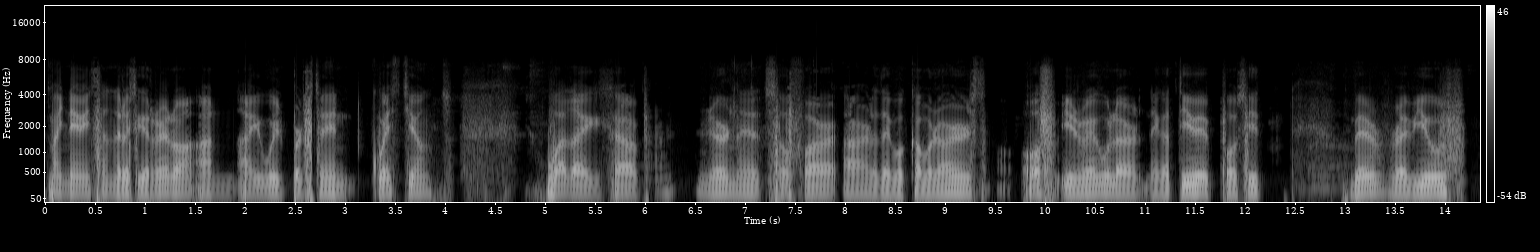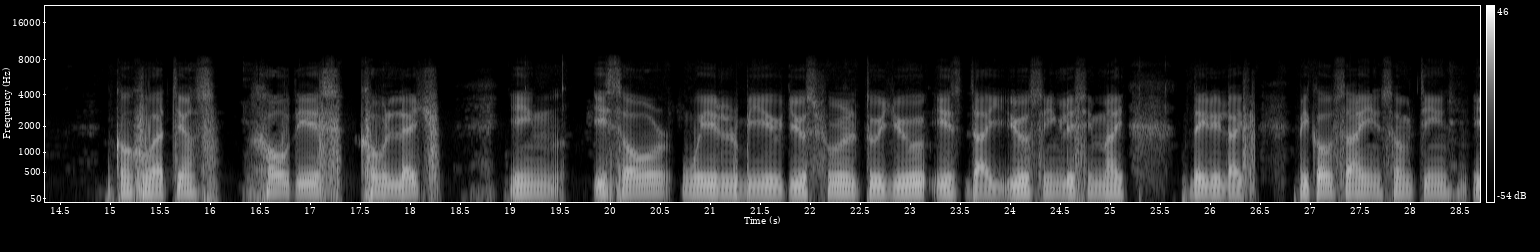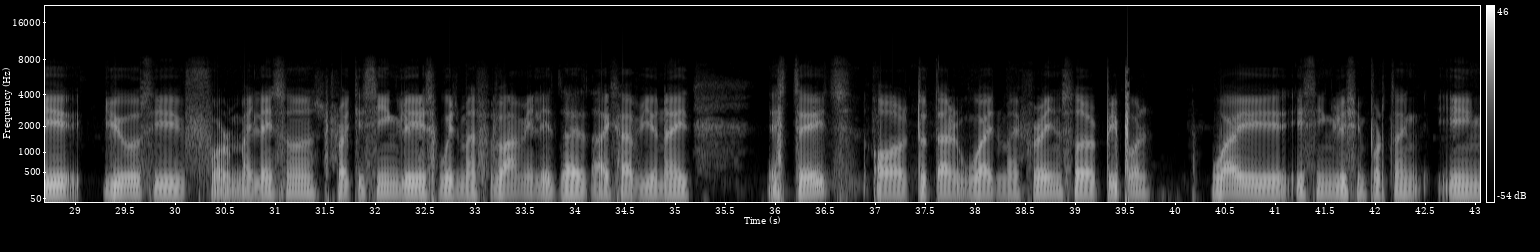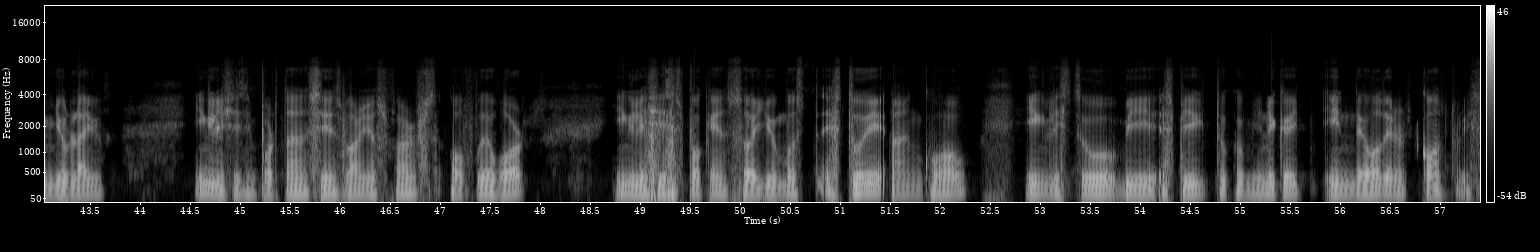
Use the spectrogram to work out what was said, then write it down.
My name is Andres Guerrero and I will present questions. What I have learned so far are the vocabularies of irregular, negative, positive, verb reviews, conjugations. How this knowledge in ESOR will be useful to you is that I use English in my daily life because I sometimes use it for my lessons, practice English with my family that I have United States or to talk with my friends or people. Why is English important in your life? English is important since various parts of the world English is spoken, so you must study and grow English to be speak to communicate in the other countries.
